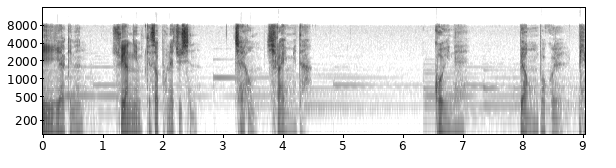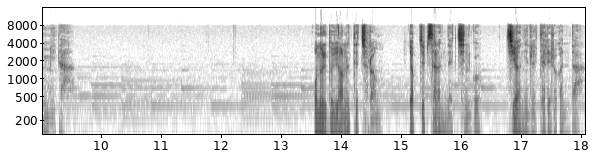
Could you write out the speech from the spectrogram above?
이 이야기는 수양님께서 보내주신 체험 실화입니다. 고인의 명복을 빕니다. 오늘도 여느 때처럼 옆집 사는 내 친구 지연이를 데리러 간다.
